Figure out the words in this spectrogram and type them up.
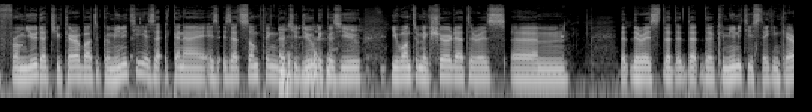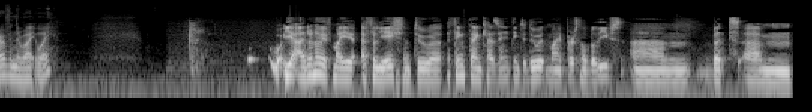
from you that you care about the community? Is that can I is, is that something that you do because you you want to make sure that there is um, that there is that that the community is taken care of in the right way? Yeah, I don't know if my affiliation to a think tank has anything to do with my personal beliefs, um, but um,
